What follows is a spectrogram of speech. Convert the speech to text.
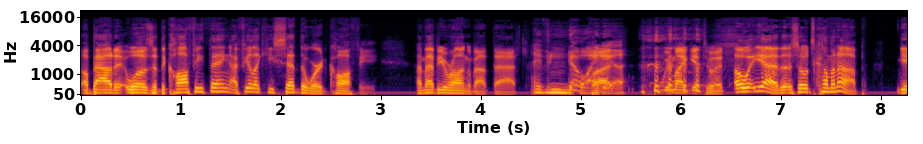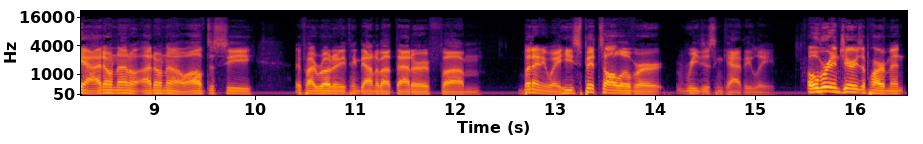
about it. Was it the coffee thing? I feel like he said the word coffee. I might be wrong about that, I have no idea. we might get to it. Oh, yeah. th- So it's coming up. Yeah, I don't know. I don't know. I'll have to see if I wrote anything down about that or if. um But anyway, he spits all over Regis and Kathie Lee. Over in Jerry's apartment,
